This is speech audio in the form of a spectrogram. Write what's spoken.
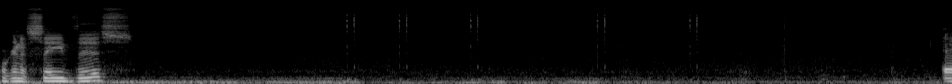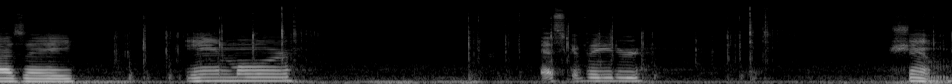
We're going to save this. as a Yanmar excavator shim.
